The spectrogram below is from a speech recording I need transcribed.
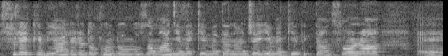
sürekli bir yerlere dokunduğumuz zaman yemek yemeden önce, yemek yedikten sonra, e,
